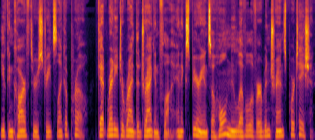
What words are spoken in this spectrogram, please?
you can carve through streets like a pro. Get ready to ride the Dragonfly and experience a whole new level of urban transportation.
